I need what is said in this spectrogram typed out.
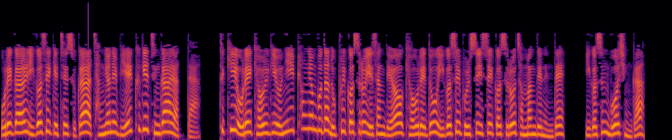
올해 가을 이것의 개체수가 작년에 비해 크게 증가하였다. 특히 올해 겨울 기온이 평년보다 높을 것으로 예상되어 겨울에도 이것을 볼 수 있을 것으로 전망되는데 이것은 무엇인가?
